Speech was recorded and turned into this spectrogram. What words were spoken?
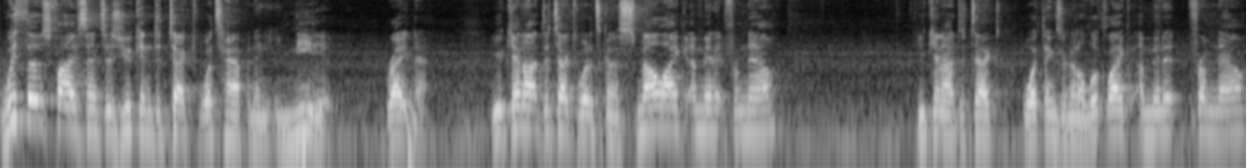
with those five senses, you can detect what's happening immediately, right now. You cannot detect what it's going to smell like a minute from now. You cannot detect what things are going to look like a minute from now.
